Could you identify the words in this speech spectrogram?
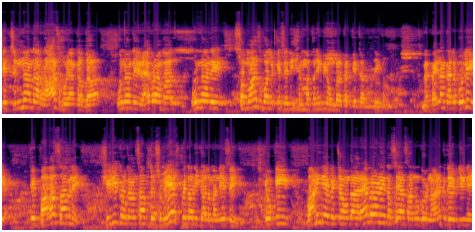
ਕਿ ਜਿਨ੍ਹਾਂ ਦਾ ਰਾਜ ਹੋਇਆ ਕਰਦਾ ਉਹਨਾਂ ਦੇ ਰਹਿਬਰਾਂ ਵੱਲ, ਉਹਨਾਂ ਦੇ ਸਮਾਜ ਵੱਲ ਕਿਸੇ ਦੀ ਹਿੰਮਤ ਨਹੀਂ ਵੀ ਉਂਗਲ ਕਰਕੇ ਚੱਲ ਦੇਖ ਲਓ। ਮੈਂ ਪਹਿਲਾਂ ਗੱਲ ਬੋਲੀ ਕਿ ਬਾਬਾ ਸਾਹਿਬ ਨੇ ਸ਼੍ਰੀ ਗੁਰੂ ਗ੍ਰੰਥ ਸਾਹਿਬ ਦਸ਼ਮੇਸ਼ ਪਿਤਾ ਦੀ ਗੱਲ ਮੰਨੀ ਸੀ, ਕਿਉਂਕਿ ਬਾਣੀ ਦੇ ਵਿੱਚ ਆਉਂਦਾ, ਰਹਿਬਰਾਂ ਨੇ ਦੱਸਿਆ ਸਾਨੂੰ ਗੁਰੂ ਨਾਨਕ ਦੇਵ ਜੀ ਨੇ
